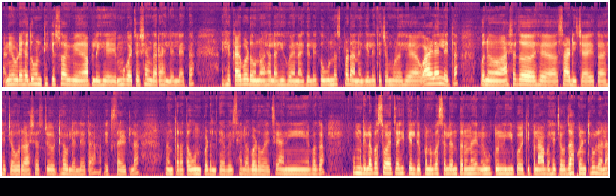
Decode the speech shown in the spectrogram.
आणि एवढ्या ह्या दोन ठिके सोयाबीन आपले हे मुगाच्या शेंगा राहिलेल्या आता हे. काय बडवणं ह्याला ही होईना गेले का ऊनच पडाना गेले त्याच्यामुळे हे वाळलेले आहेत पण अशाच ह्या साडीच्या एका ह्याच्यावर अशाच ठेवलेल्या आहेत एक साईडला. नंतर आता ऊन पडेल त्यावेळेस ह्याला बडवायचं आणि बघा कोंबडीला बसवायचं हे केलं ते पण बसल्यानंतर नाही उठून ही पळती पण आब ह्याच्यावर झाकण ठेवलं ना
